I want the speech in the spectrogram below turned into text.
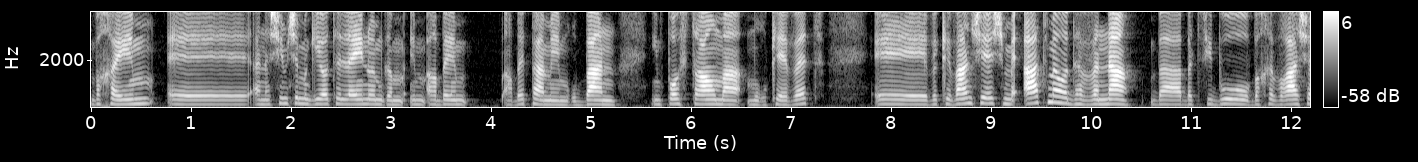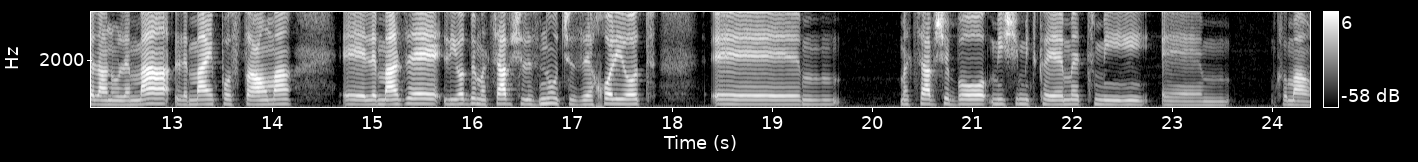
בחיים. אה, הנשים שמגיעות אלינו הן גם עם הרבה, הרבה פעמים, רובן, עם פוסט-טראומה מורכבת. אה, וכיוון שיש מעט מאוד הבנה בציבור, בחברה שלנו, למה, למה היא פוסט-טראומה, אה, למה זה להיות במצב של זנות, שזה יכול להיות מצב שבו מישהי מתקיימת מ... אמ, כלומר,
